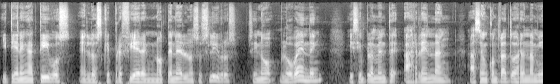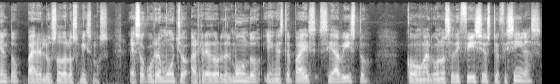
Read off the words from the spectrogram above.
y tienen activos en los que prefieren no tenerlo en sus libros, sino lo venden y simplemente arrendan, hacen un contrato de arrendamiento para el uso de los mismos. Eso ocurre mucho alrededor del mundo y en este país se ha visto con algunos edificios de oficinas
